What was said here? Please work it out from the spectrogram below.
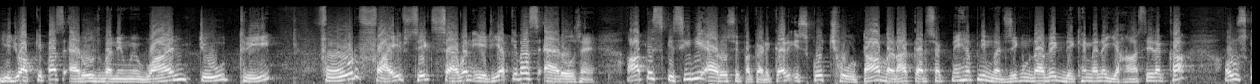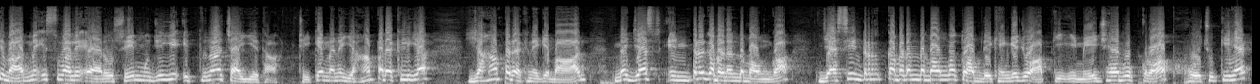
ये जो आपके पास एरोज बने हुए one two three four, five, six, seven, eight आपके पास एरोज हैं। आप इस किसी भी एरो से पकड़कर इसको छोटा बड़ा कर सकते हैं, अपनी मर्ज़ी के मुताबिक। देखें, मैंने यहाँ से रखा और उसके बाद में इस वाले एरो से मुझे ये इतना चाहिए था, ठीक है? मैंने यहाँ पर रख लिया। यहाँ पर रखने के बाद मैं जस्ट इंटर का बटन दबाऊँगा। जैसे इंटर का बटन दबाऊँगा तो आप देखेंगे जो आपकी इमेज है वो क्रॉप हो चुकी है।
